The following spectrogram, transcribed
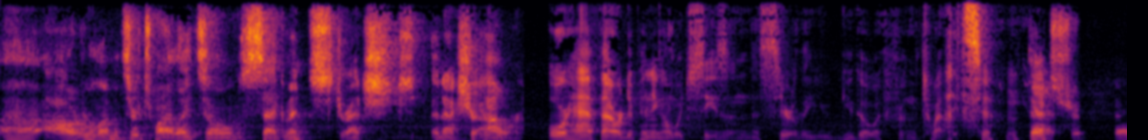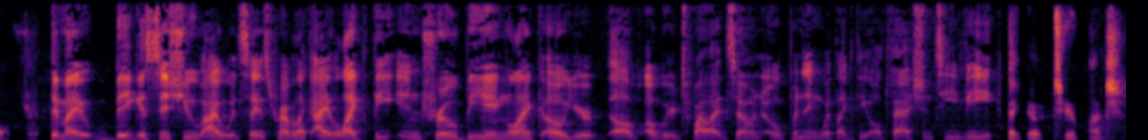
uh, Outer Limits or Twilight Zone segment stretched an extra hour. Or half hour, depending on which season necessarily you, you go with from the Twilight Zone. That's true. That's true. My biggest issue, I would say, is probably like I like the intro being like, oh, you're a, a weird Twilight Zone opening with like the old fashioned TV. They do too much.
